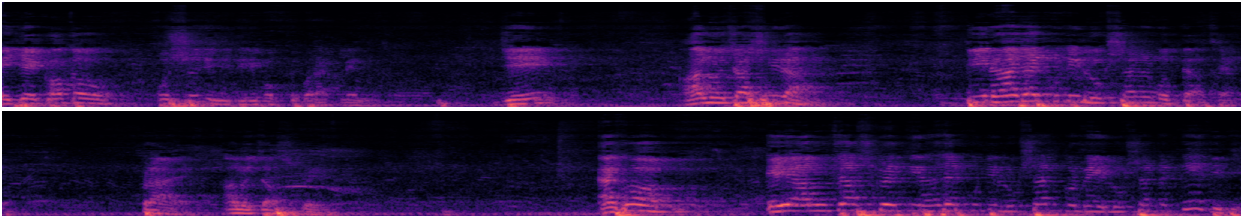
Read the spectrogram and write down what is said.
এই যে গত পরশু দিনে তিনি বক্তব্য রাখলেন যে, আলু চাষিরা তিন হাজার কোটি লোকসানের মধ্যে আছে এখন, প্রায় আলু চাষ করে। এখন এই আলু চাষ করে তিন হাজার কোটি লোকসান করবে, এই লোকসানটা কে দিবে?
